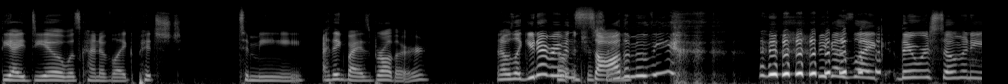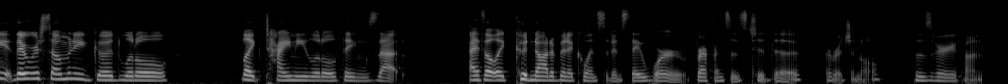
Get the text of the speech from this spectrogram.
the idea was kind of like pitched to me i think by his brother. And i was like you never Oh, even saw the movie? Because like there were so many there were so many good little like tiny little things that i felt like could not have been a coincidence. They were references to the original it was very fun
